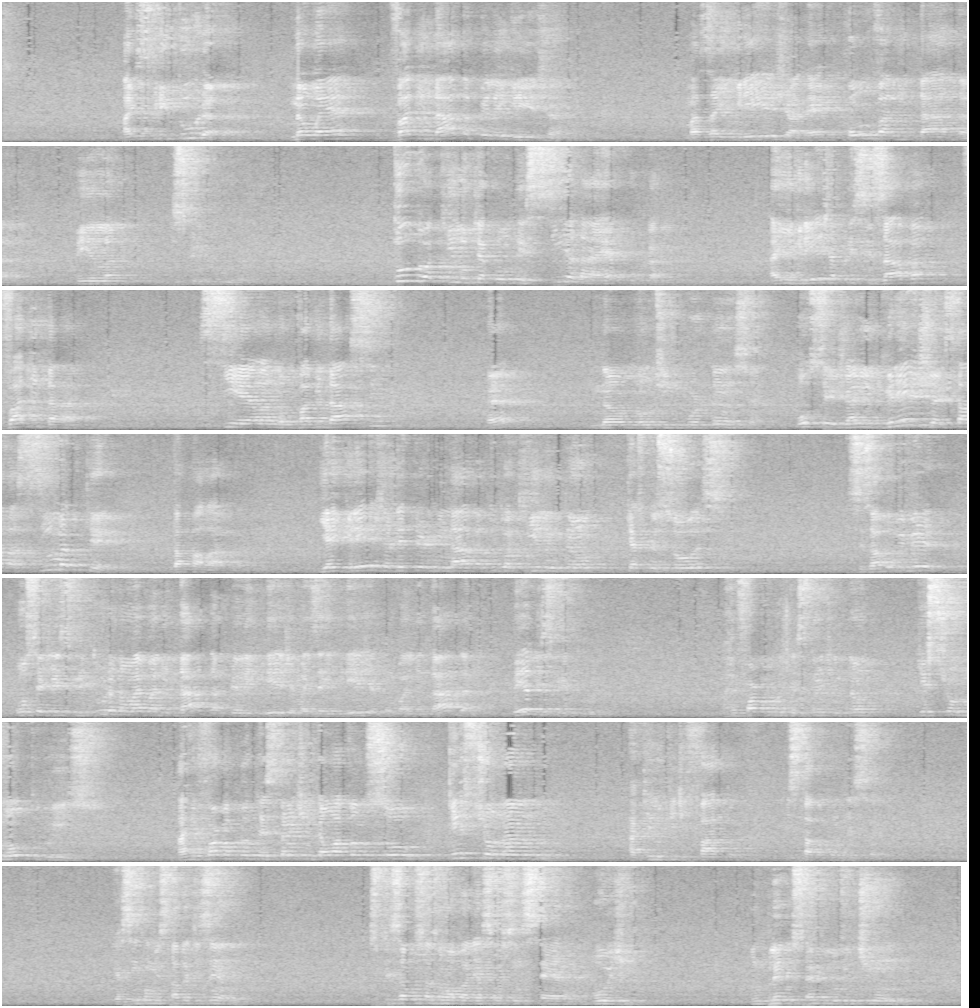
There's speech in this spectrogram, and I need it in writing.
A Escritura não é validada pela igreja, mas a igreja é convalidada pela Escritura. Tudo aquilo que acontecia na época, a igreja precisava validar se ela não validasse, né, não, não tinha importância. Ou seja, a igreja estava acima do que? Da palavra. E a igreja determinava tudo aquilo então que as pessoas precisavam viver. Ou seja, a escritura não é validada pela igreja, mas a igreja é convalidada pela escritura. A reforma protestante então questionou tudo isso. A reforma protestante então avançou questionando aquilo que de fato estava acontecendo. E assim como estava dizendo, nós precisamos fazer uma avaliação sincera hoje, em pleno século XXI,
